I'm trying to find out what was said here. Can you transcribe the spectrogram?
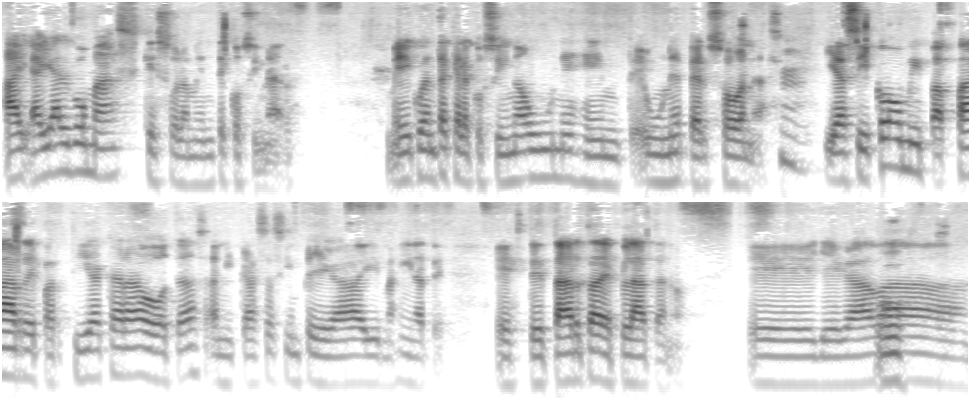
Hay, hay algo más que solamente cocinar. Me di cuenta que la cocina une gente, une personas. Hmm. Y así como mi papá repartía caraotas, a mi casa siempre llegaba, imagínate, este, tarta de plátano. Eh, llegaba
